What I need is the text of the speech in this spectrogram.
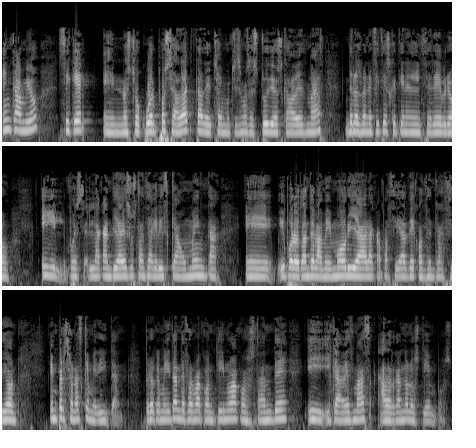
En cambio, sí que en nuestro cuerpo se adapta. De hecho, hay muchísimos estudios cada vez más de los beneficios que tiene el cerebro y pues la cantidad de sustancia gris que aumenta eh, y por lo tanto la memoria, la capacidad de concentración en personas que meditan, pero que meditan de forma continua, constante y, cada vez más alargando los tiempos.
